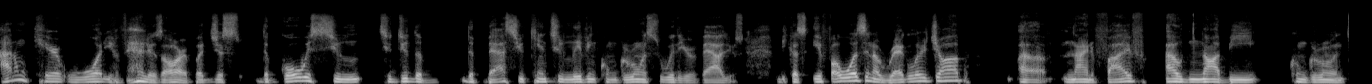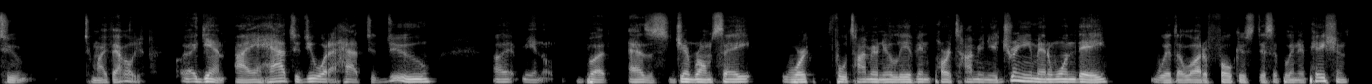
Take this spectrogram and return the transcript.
I don't care what your values are, but just the goal is to to do the the best you can to live in congruence with your values. Because if I was in a regular job, uh, nine to five, I would not be congruent to to my values. Again, I had to do what I had to do, uh, you know. But as Jim Rohn say, work full time in your living, part time in your dream, and one day, with a lot of focus, discipline, and patience,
